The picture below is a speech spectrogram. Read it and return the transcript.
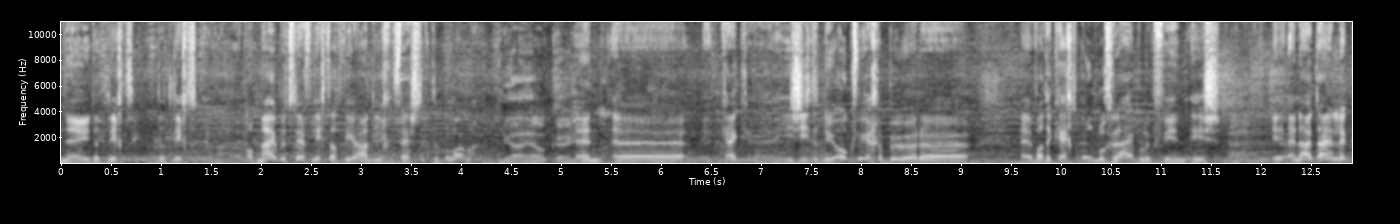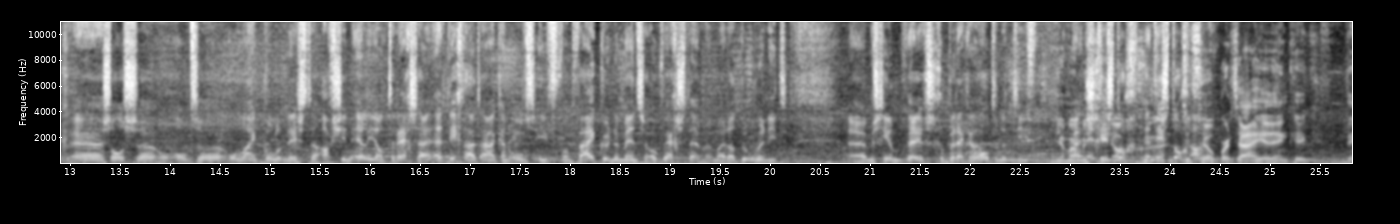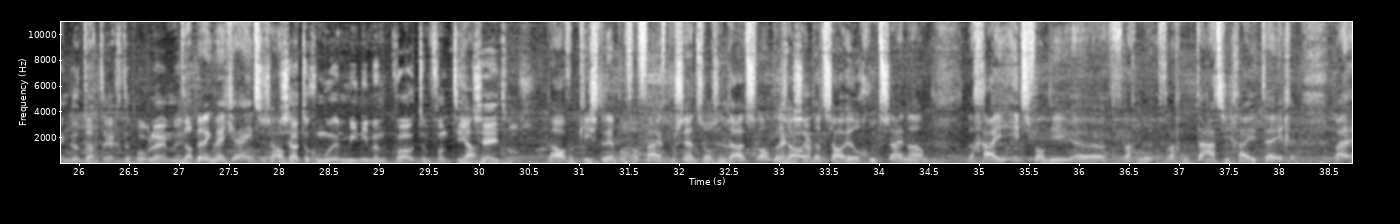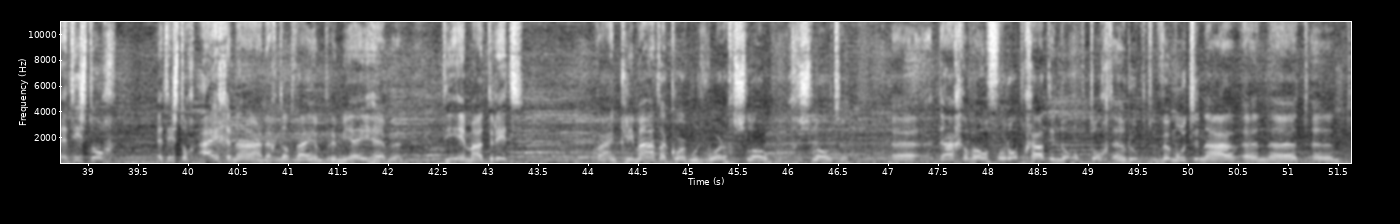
Nee, dat ligt, dat ligt, wat mij betreft ligt dat weer aan die gevestigde belangen. Ja, ja, oké. En eh, kijk, je ziet het nu ook weer gebeuren. Eh, wat ik echt onbegrijpelijk vind is... eh, En uiteindelijk, eh, zoals eh, onze online columnisten Afshin Elian terecht zei... het ligt uiteindelijk aan ons, Yves. Want wij kunnen mensen ook wegstemmen, maar dat doen we niet. Eh, misschien wegens gebrek aan alternatief. Ja, maar misschien is ook toch, het is eh, toch te veel partijen, denk ik. Ik denk dat dat echt het probleem is. Dat ben ik met je eens. Er zou- zou toch een minimumquotum van 10 Ja? zetels? Nou, of een kiesdrempel van 5%, zoals in Duitsland. Zou, dat zou heel goed zijn. Dan, dan ga je iets van die eh, fragme- fragmentatie ga je tegen. Maar het is, toch, het is toch eigenaardig dat wij een premier hebben die in Madrid, waar een klimaatakkoord moet worden geslopen, gesloten, daar gewoon voorop gaat in de optocht en roept... we moeten naar een, eh, een,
